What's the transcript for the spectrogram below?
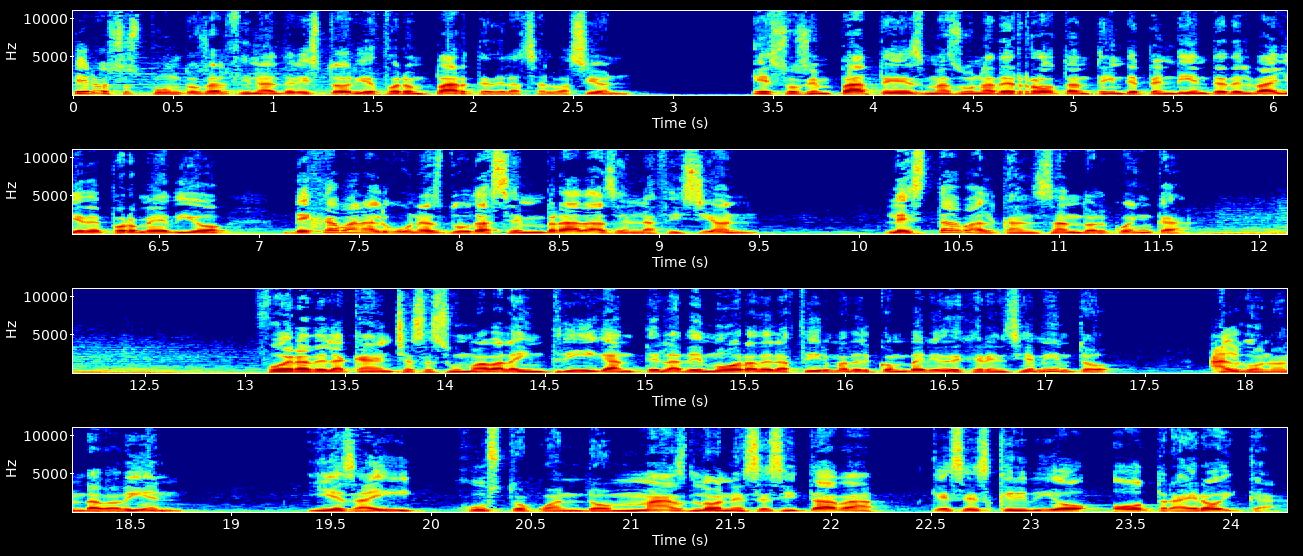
pero esos puntos al final de la historia fueron parte de la salvación. Esos empates, más una derrota ante Independiente del Valle de por medio, dejaban algunas dudas sembradas en la afición. ¿Le estaba alcanzando al Cuenca? Fuera de la cancha se sumaba la intriga ante la demora de la firma del convenio de gerenciamiento. Algo no andaba bien. Y es ahí, justo cuando más lo necesitaba, que se escribió otra heroica.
